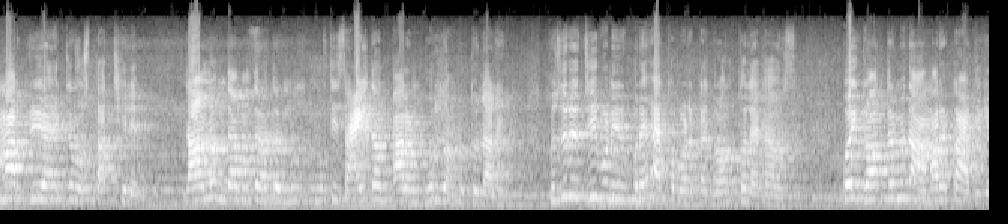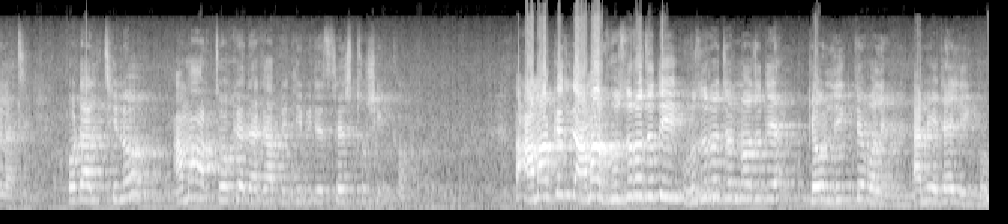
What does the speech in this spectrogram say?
আমার প্রিয় একজন ওস্তাদ ছিলেন। দারুম আমাদের হাতে মুফতি সাইদন পালনপুর রহমতুল্লাহ হুজুরের জীবনীর উপরে এত বড় একটা গ্রন্থ লেখা হয়েছে। ওই গ্রন্থের মধ্যে আমার একটা আর্টিকেল আছে। ওটা ছিল, আমার চোখে দেখা পৃথিবীতে শ্রেষ্ঠ শিক্ষক। তা আমাকে যদি, আমার হুজুরও যদি, হুজুরের জন্য যদি কেউ লিখতে বলে, আমি এটাই লিখব।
